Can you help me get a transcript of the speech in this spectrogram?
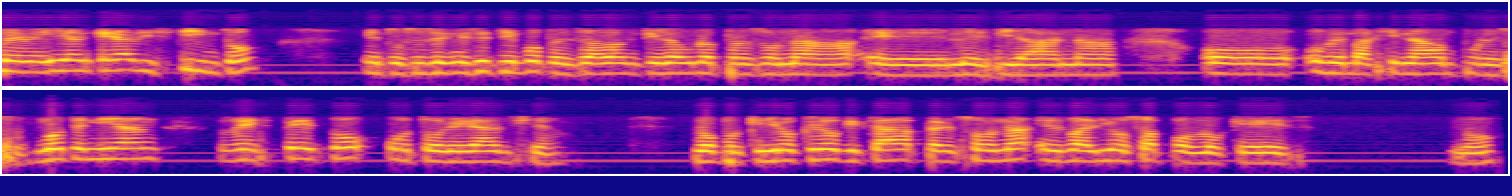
Me veían que era distinto, entonces en ese tiempo pensaban que era una persona eh, lesbiana o, o me marginaban por eso. No tenían respeto o tolerancia, ¿no? Porque yo creo que cada persona es valiosa por lo que es, ¿no?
